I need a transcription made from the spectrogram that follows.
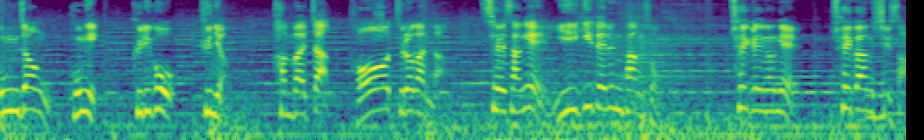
공정, 공익, 그리고 균형 한 발짝 더 들어간다. 세상에 이익이 되는 방송 최경영의 최강 시사.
